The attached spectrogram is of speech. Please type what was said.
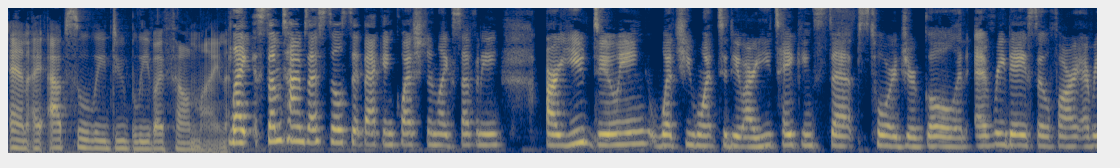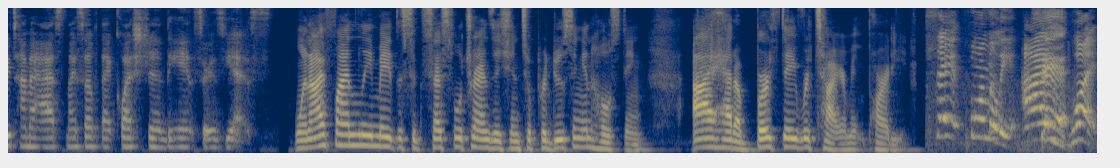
And I absolutely do believe I found mine. Like sometimes I still sit back and question, like, Stephanie, are you doing what you want to do? Are you taking steps towards your goal? And every day so far, every time I ask myself that question, the answer is yes. When I finally made the successful transition to producing and hosting, I had a birthday retirement party. Say it formally. I it. what?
